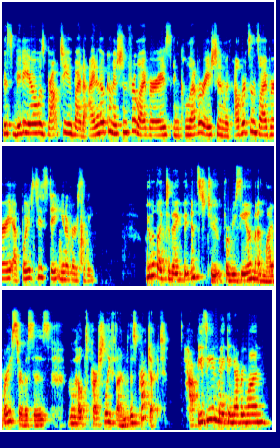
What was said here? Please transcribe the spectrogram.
This video was brought to you by the Idaho Commission for Libraries in collaboration with Albertsons Library at Boise State University. We would like to thank the Institute for Museum and Library Services who helped partially fund this project. Happy zine making, everyone!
